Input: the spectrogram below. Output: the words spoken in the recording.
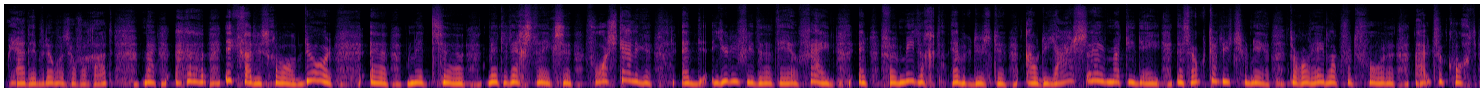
Maar ja, daar hebben we het ook wel eens over gehad. Maar ik ga dus gewoon door uh, met, uh, met rechtstreekse voorstellingen. En jullie vinden dat heel fijn. En vanmiddag heb ik dus de oudejaarsmatinee. dat is ook traditioneel. Toch al heel lang van tevoren uitverkocht.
